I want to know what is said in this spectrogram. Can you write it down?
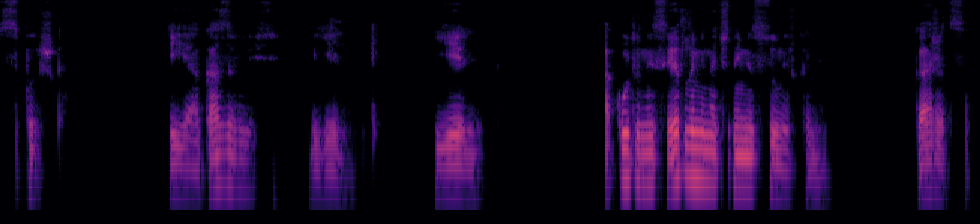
вспышка. И я оказываюсь в ельнике. Ельник, окутанный светлыми ночными сумерками. Кажется,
